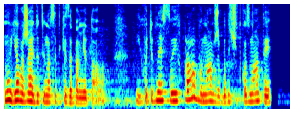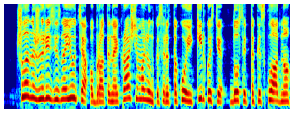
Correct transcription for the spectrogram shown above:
ну я вважаю, дитина все таки запам'ятала. І хоч одне з своїх прав вона вже буде чітко знати, Члени журі зізнаються, обрати найкращі малюнки серед такої кількості досить таки складно.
